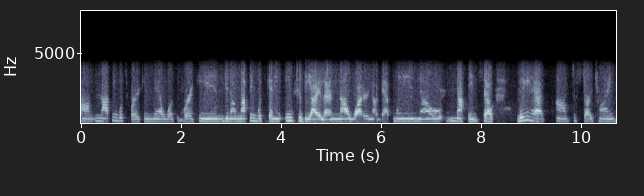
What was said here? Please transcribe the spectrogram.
um, nothing was working, mail wasn't working, you know, nothing was getting into the island, no water, no gasoline, no nothing. So we had um, to start trying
